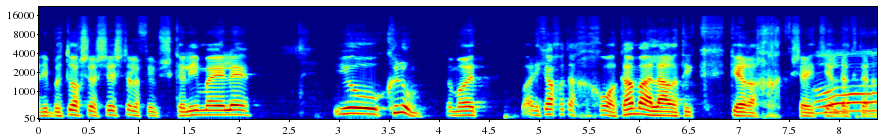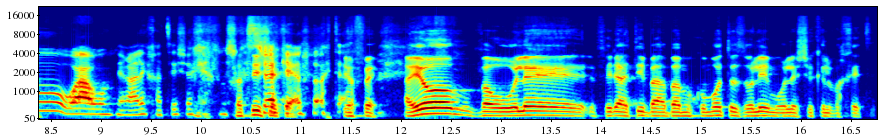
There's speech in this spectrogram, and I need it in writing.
אני בטוח שה-6,000 שקלים האלה יהיו כלום. זאת אומרת, אני אקח אותך אחורה, כמה עלה ארטיק קרח כשהייתי ילדה קטנה? או, וואו, נראה לי חצי שקל. חצי שקל. לא יודעת. יפה. היום כבר הוא עולה, לפי דעתי, במקומות הזולים הוא עולה שקל וחצי.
